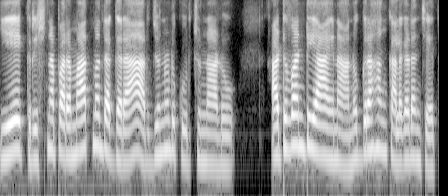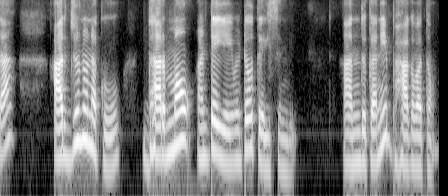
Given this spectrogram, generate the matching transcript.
ఏ కృష్ణ పరమాత్మ దగ్గర అర్జునుడు కూర్చున్నాడో అటువంటి ఆయన అనుగ్రహం కలగడం చేత అర్జునునకు ధర్మం అంటే ఏమిటో తెలిసింది. అందుకని భాగవతం.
